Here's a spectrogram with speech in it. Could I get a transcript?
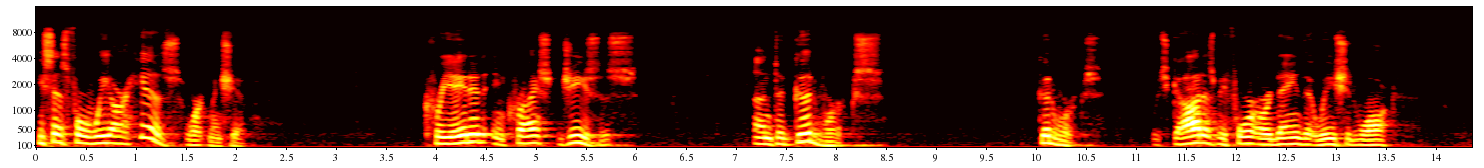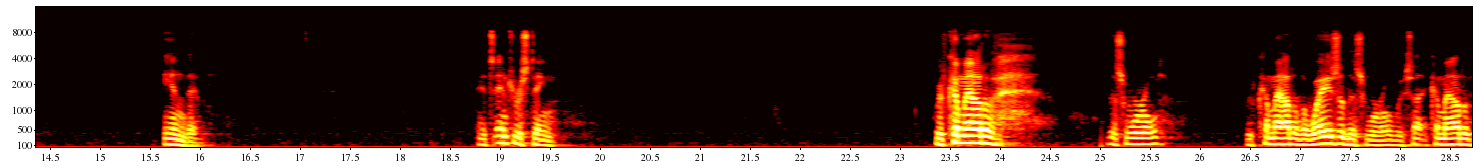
He says, For we are his workmanship created in Christ Jesus unto good works. Good works, which God has before ordained that we should walk in them. It's interesting. We've come out of this world. We've come out of the ways of this world. We've come out of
